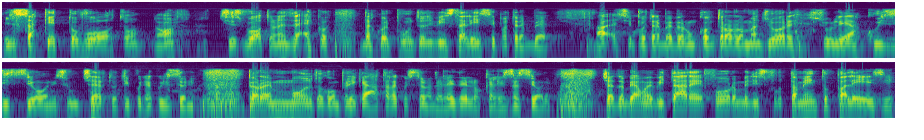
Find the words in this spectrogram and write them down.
il sacchetto vuoto no? ci svuotano, ecco da quel punto di vista lì si potrebbe, ah, si potrebbe, avere un controllo maggiore sulle acquisizioni, su un certo tipo di acquisizioni, però è molto complicata la questione delle delocalizzazioni, cioè dobbiamo evitare forme di sfruttamento palesi,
